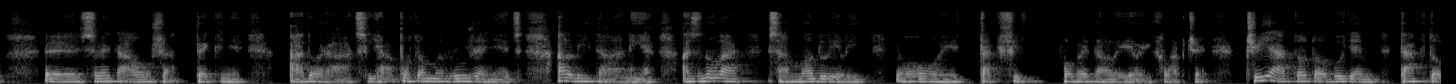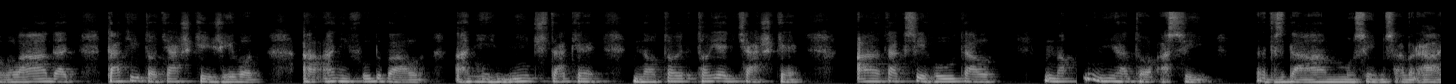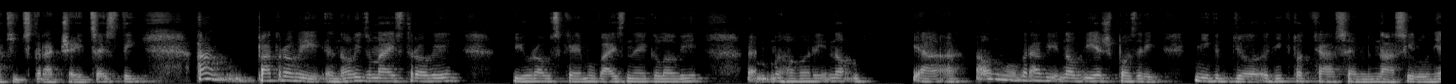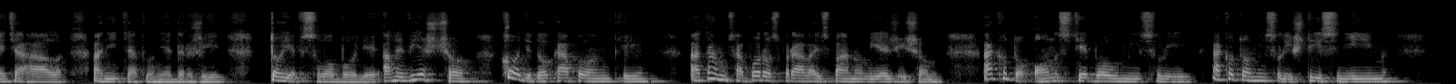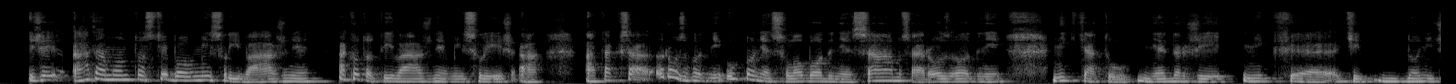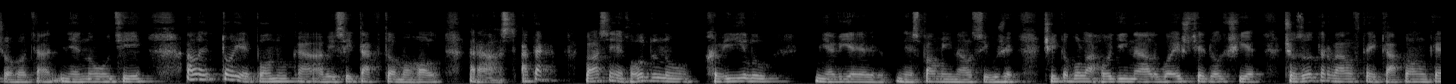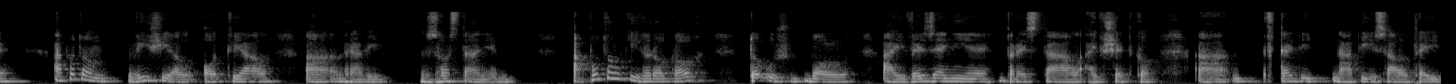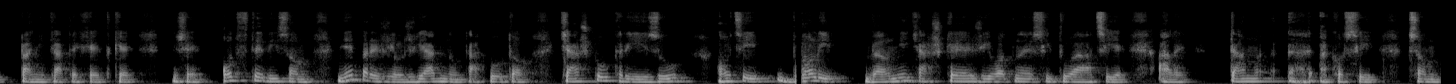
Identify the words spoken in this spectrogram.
Sveta Omša pekne adorácia, potom rúženec a litánia. A znova sa modlili. Oj, tak si povedali, joj chlapče, či ja toto budem takto vládať, takýto ťažký život a ani futbal, ani nič také, no to, to je ťažké. A tak si hútal, No, ja to asi vzdám, musím sa vrátiť z kratšej cesty. A Patrovi Novicmajstrovi, Jurovskému Weisneglovi, hovorí, no ja, a on mu vraví, no vieš, pozri, nikto, nikto ťa sem na silu neťahal, ani ťa tu nedrží to je v slobode. Ale vieš čo, choď do kaplnky a tam sa porozprávaj s pánom Ježišom. Ako to on s tebou myslí, ako to myslíš ty s ním. Že Adam, on to s tebou myslí vážne, ako to ty vážne myslíš? A, a tak sa rozhodni úplne slobodne, sám sa rozhodni, nik ťa tu nedrží, nik e, ti do ničoho ťa nenúti, ale to je ponuka, aby si takto mohol rásť. A tak vlastne hodnú chvíľu nevie, nespomínal si už, či to bola hodina alebo ešte dlhšie, čo zotrval v tej kaplnke, a potom vyšiel odtiaľ a vraví, zostanem. A po toľkých rokoch to už bol aj väzenie, prestál, aj všetko. A vtedy napísal tej pani katechetke, že odvtedy som neprežil žiadnu takúto ťažkú krízu, hoci boli veľmi ťažké životné situácie, ale tam eh, ako si som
